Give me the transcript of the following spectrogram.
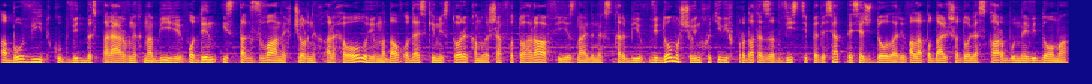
або відкуп від безперервних набігів. Один із так званих чорних археологів надав одеським історикам лише фотографії знайдених скарбів. Відомо, що він хотів їх продати за 250 тисяч доларів, але подальша доля скарбу невідома.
